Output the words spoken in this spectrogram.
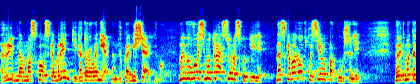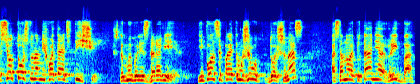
рыбном московском рынке, которого нет, нам только обещают его, мы бы в 8 утра все раскупили. На сковородку все бы покушали. Поэтому это все то, что нам не хватает в пище, чтобы мы были здоровее. Японцы поэтому живут дольше нас. Основное питание – рыба.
